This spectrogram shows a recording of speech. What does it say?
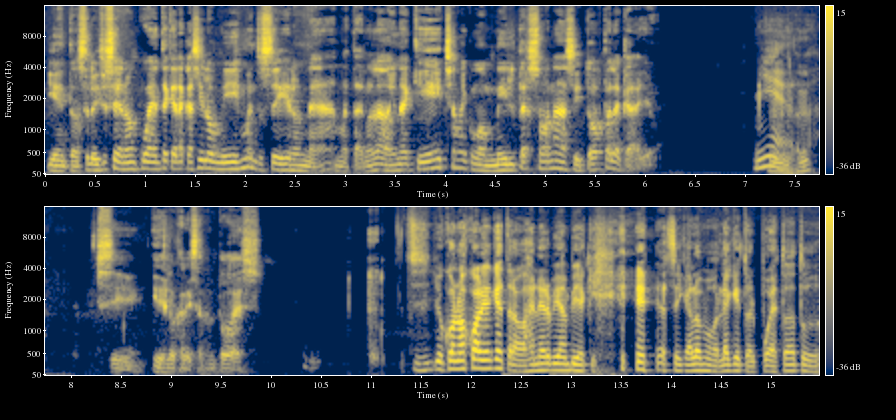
Y entonces los hijos se dieron cuenta que era casi lo mismo, entonces dijeron, nada, mataron la vaina aquí, chamo, y como mil personas así, todos para la calle. mierda. Sí, y deslocalizaron todo eso. Yo conozco a alguien que trabaja en Airbnb aquí, así que a lo mejor le quitó el puesto a tu.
